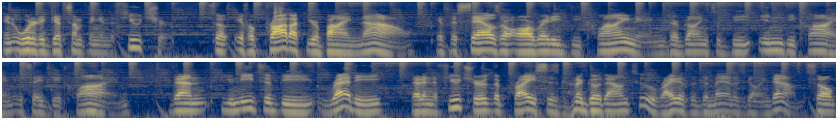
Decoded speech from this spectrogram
in order to get something in the future. So if a product you're buying now, if the sales are already declining, they're going to be in decline, it's a decline, then you need to be ready that in the future the price is going to go down too, right, if the demand is going down. So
